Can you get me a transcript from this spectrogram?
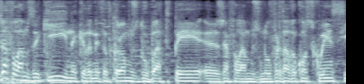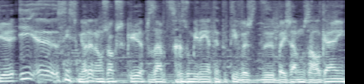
Já falámos aqui na caderneta de cromos do bate-pé, eh, já falámos no Verdade ou Consequência e, eh, sim senhor, eram jogos que, apesar de se resumirem a tentativas de beijarmos alguém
